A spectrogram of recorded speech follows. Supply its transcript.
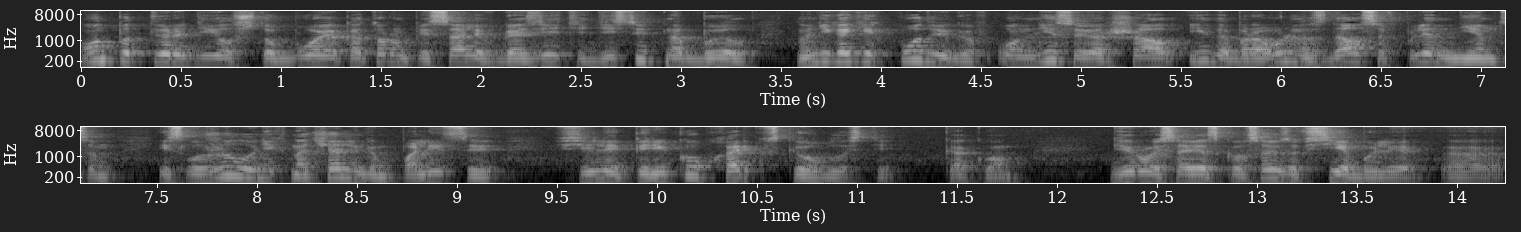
Он подтвердил, что бой, о котором писали в газете, действительно был, но никаких подвигов он не совершал и добровольно сдался в плен немцам и служил у них начальником полиции в селе Перекоп Харьковской области. Как вам? Герои Советского Союза, все были э,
